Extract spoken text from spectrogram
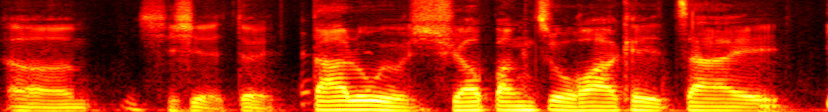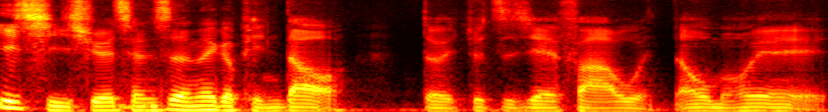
呃，谢谢。对，大家如果有需要帮助的话，可以在一起学城市的那个频道。对，就直接发问，然后我们会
